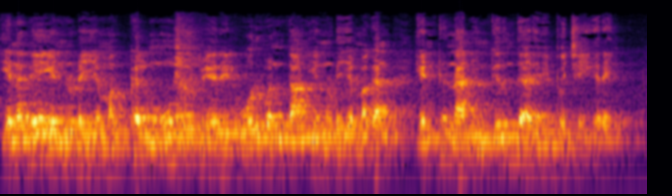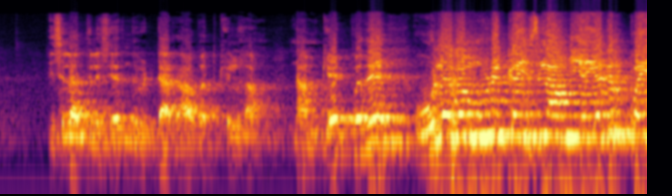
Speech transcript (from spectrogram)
எனவே என்னுடைய மக்கள் மூன்று பேரில் ஒருவன் தான் என்னுடைய மகன் என்று நான் இங்கிருந்து அறிவிப்பு செய்கிறேன். இஸ்லாத்தில் சேர்ந்து விட்டார் ராபர்ட் கெல்ஹாம். நாம் கேட்பது உலகம் முழுக்க இஸ்லாமிய எதிர்ப்பை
